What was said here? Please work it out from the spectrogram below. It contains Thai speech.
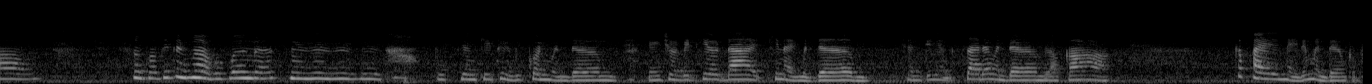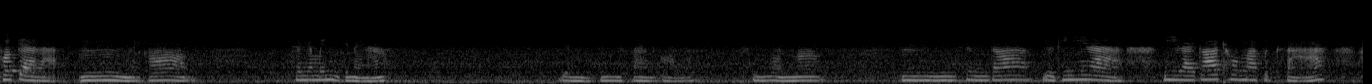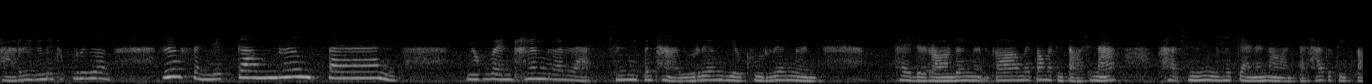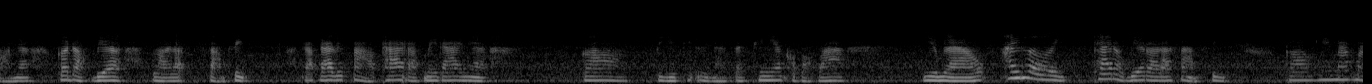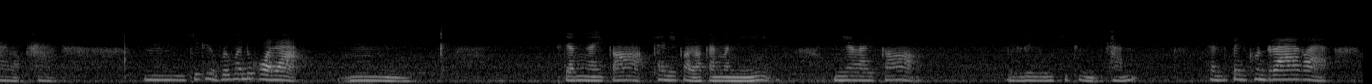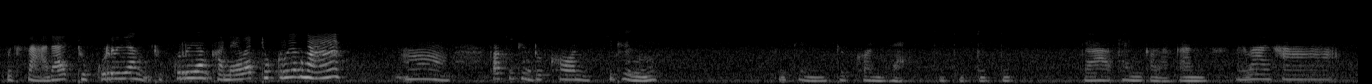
ส่งความคิดถึงมาปุ๊กบ้างนะปุ๊กยังคิดถึงทุกคนเหมือนเดิม ยังชวนไปเที่ยวได้ที่ไหนเหมือนเดิม ฉันก็ยังซ่าได้เหมือนเดิม แล้วก็ ก็ไปไหนได้เหมือนเดิมกับพวกแกล่ะ อืมแล้วก็ ฉันยังไม่หนีไปไหนนะยังหนีไปมีแฟนก่อนนะฉันงอนมาก อืมฉันก็อยู่ที่นี่แหละมีอะไรก็โทรมาปรึกษา หาเรื่องกันได้ทุกเรื่อง เรื่องสัญญกรรม เรื่องแฟน ยกเว้นเรื่องเงินแหละ ฉันมีปั ญหาอยู่เรื่องเดียวคือเรื่องเงิน ใครเดือดร้อนเรื่องเงินก็ไม่ต้องมาติดต่อฉันนะเพราะฉันไม่มีให้แกแน่นอน แต่ถ้าจะติดต่อเนี่ย ก็ดอกเบี้ยร้อยละสามสิบรับได้หรือเปล่า ถ้ารับไม่ได้เนี่ย ก็ไปยืมที่อื่นนะ แต่ที่เนี่ยเขาบอกว่า ยืมแล้วให้เลยแค่ดอกเบี้ยร้อยละสามสิบก็ไม่มากมายหรอกค่ะ อืม คิดถึงเพื่อนๆทุกคนล่ะ อืมยังไงก็แค่นี้ก่อนแล้วกันวันนี้ มีอะไรก็อย่าลืมคิดถึงฉัน ฉันเป็นคนแรกแหละปรึกษาได้ทุกเรื่อง ทุกเรื่องขอแนะว่าทุกเรื่องนะ อืมก็คิดถึงทุกคนคิดถึง คิดถึงทุกคนแหละกิ๊กกิ๊กกิ๊กก็แค่นี้ก่อนละกันบ๊ายบายค่ะ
